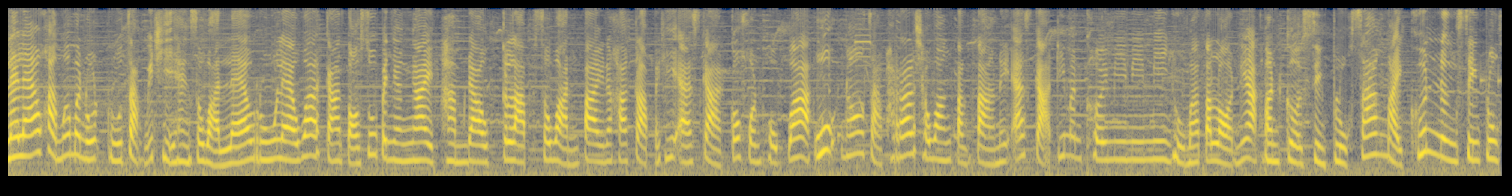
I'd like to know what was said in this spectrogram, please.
และแล้วค่ะเมื่อมนุษย์รู้จักวิถีแห่งสวรรค์แล้วรู้แล้วว่าการต่อสู้เป็นยังไงฮัมดาวกลับสวรรค์ไปนะคะ กลับไปที่แอสการ์ดก็ค้นพบว่าอุ๊นอกจากพระราชวังต่างๆ ในแอสการ์ดที่มันเคยมีมีมีอยู่มาตลอดเนี่ยมันเกิดสิ่งปลูกสร้างใหม่ขึ้นหนึ่งสิ่งปลูก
